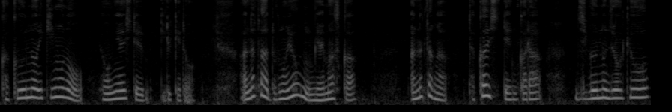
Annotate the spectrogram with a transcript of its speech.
架空の生き物を表現しているけどあなたはどのように見えますか？あなたが高い視点から自分の状況を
